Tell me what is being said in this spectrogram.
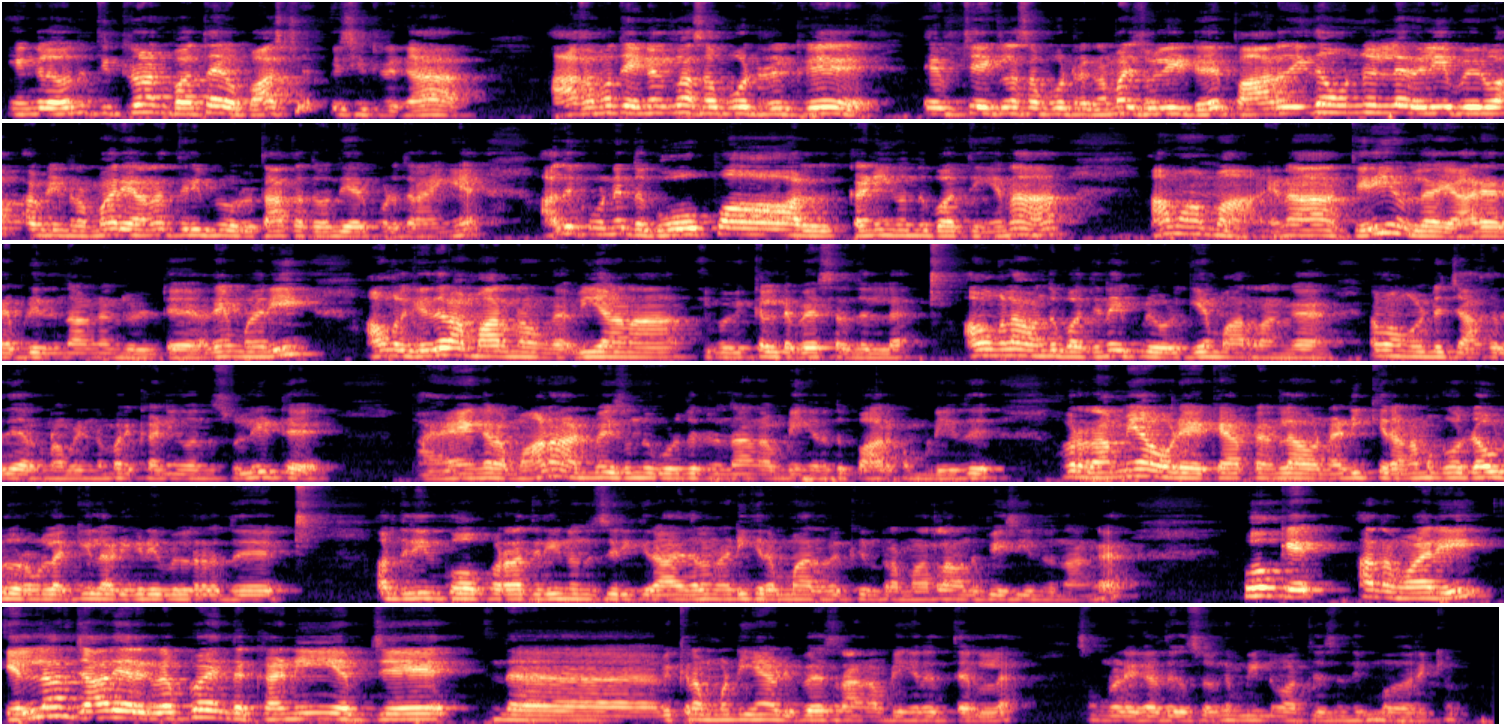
எங்களை வந்து திட்டுறான்னு பார்த்தா இவன் பாசிட்டிவ் பேசிகிட்டு இருக்கா? ஆக மொத்தம் எங்களுக்குலாம் சப்போர்ட் இருக்குது எஃப்ஜேக்கெலாம் சப்போர்ட் இருக்கிற மாதிரி சொல்லிட்டு பாரதி தான் ஒன்றும் இல்லை வெளியே போயிடுவா அப்படின்ற மாதிரி ஆனால் திருப்பி ஒரு தாக்கத்தை வந்து ஏற்படுத்துறாங்க. அதுக்கு முன்னே இந்த கோபால் கனி வந்து பார்த்தீங்கன்னா ஆமாம் ஆமாம் ஏன்னா தெரியும்ல யார் யார் எப்படி இருந்தாங்கன்னு சொல்லிட்டு. அதே மாதிரி அவங்களுக்கு எதிராக மாறினவங்க வியானா இப்போ விக்கல்கிட்ட பேசுறது இல்லை அவங்களாம் வந்து பார்த்தீங்கன்னா இப்படி ஒரு கேம் ஆடுறாங்க. நம்ம அவங்கள்ட்ட ஜாக்கிரதையாக இருக்கணும் அப்படின்ற மாதிரி கனி வந்து சொல்லிட்டு பயங்கரமான அட்வைஸ் வந்து கொடுத்துட்டு இருந்தாங்க அப்படிங்கிறது பார்க்க முடியுது. அப்புறம் ரம்யாவுடைய கேப்டனில் அவன் நடிக்கிறா நமக்கு ஒரு டவுட் வரும்ல கீழே அடிக்கடி விழுறது அவர் திடீர்னு கோவப்படுறா திடீர்னு வந்து சிரிக்கிறா இதெல்லாம் நடிக்கிற மாதிரி இருக்குன்ற மாதிரிலாம் வந்து பேசிகிட்டு இருந்தாங்க. ஓகே அந்த மாதிரி எல்லாம் ஜாலியாக இருக்கிறப்ப இந்த கனி எஃப்ஜே இந்த விக்ரம் மட்டும் ஏன் அப்படி பேசுகிறாங்க அப்படிங்கிறது தெரில உங்களுடைய கருத்துக்கு சொல்லுங்கள் மீண்டும் வார்த்தை சந்திக்கும் வரைக்கும்.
